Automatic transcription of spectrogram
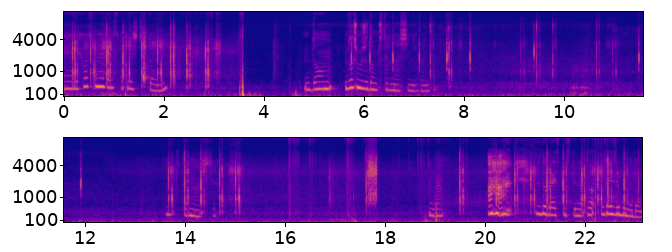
E, chodźmy teraz okraść dom. Dom... Załóżmy, że dom 14 niech będzie. Dom 14. Dobra. Aha, to dobra, jest pusty. No to tutaj zrobimy dom.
